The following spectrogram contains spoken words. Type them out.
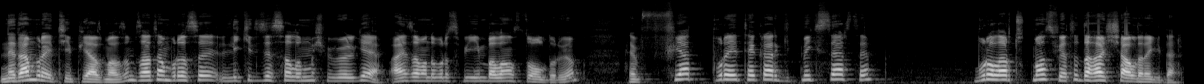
Neden buraya TP yazmazdım? Zaten burası likidite salınmış bir bölge. Aynı zamanda burası bir imbalans dolduruyor. Hani fiyat buraya tekrar gitmek isterse buralar tutmaz fiyatı daha aşağılara gider.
